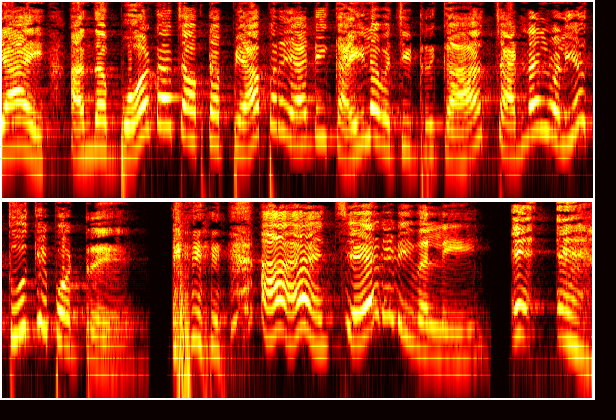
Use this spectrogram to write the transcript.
யாய் அந்த போண்டா சாப்பிட்ட பேப்பரை ஏண்டி கையில வச்சிட்டு இருக்கா சன்னல் வழியா தூக்கி போட்டுரு. ஆ, சரிடி வள்ளி. ஏய்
